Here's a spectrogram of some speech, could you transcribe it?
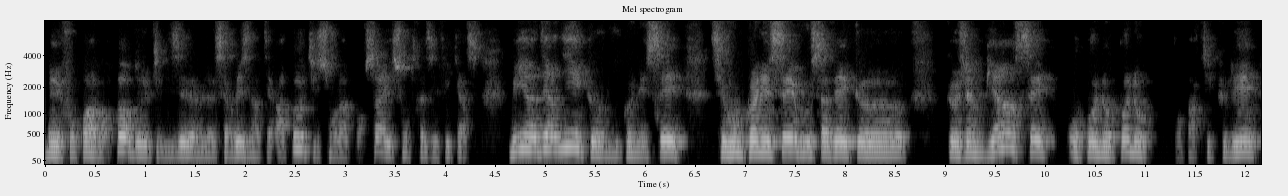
Mais il ne faut pas avoir peur d'utiliser le service d'un thérapeute, ils sont là pour ça, ils sont très efficaces. Mais il y a un dernier que vous connaissez, si vous me connaissez, vous savez que, que j'aime bien, c'est Oponopono. En particulier,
